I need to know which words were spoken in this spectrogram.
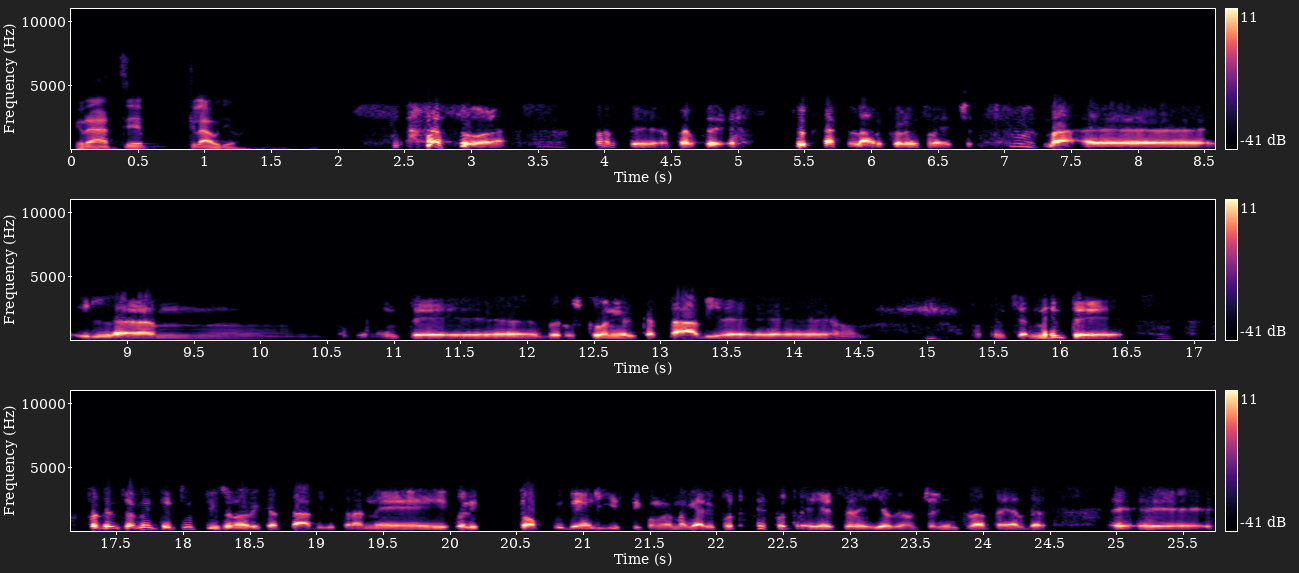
Grazie. Claudio. Allora, parte, a parte l'arco e le frecce, ma eh, il, um, ovviamente eh, Berlusconi è ricattabile, eh, potenzialmente, potenzialmente tutti sono ricattabili, tranne quelli troppo idealisti come magari potrei, potrei, essere io che non c'è niente da perdere e, e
